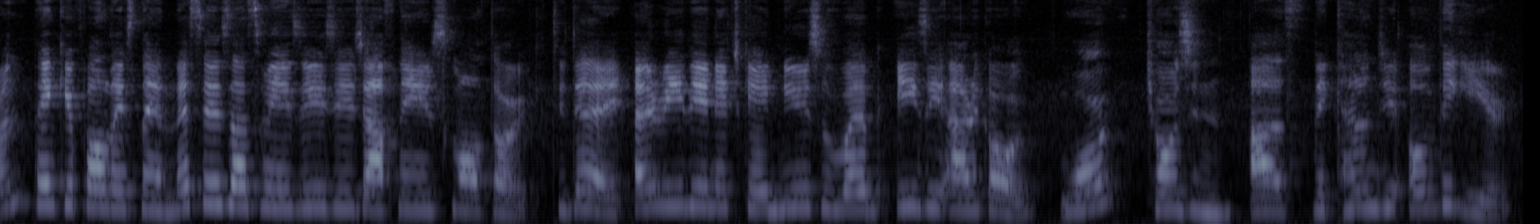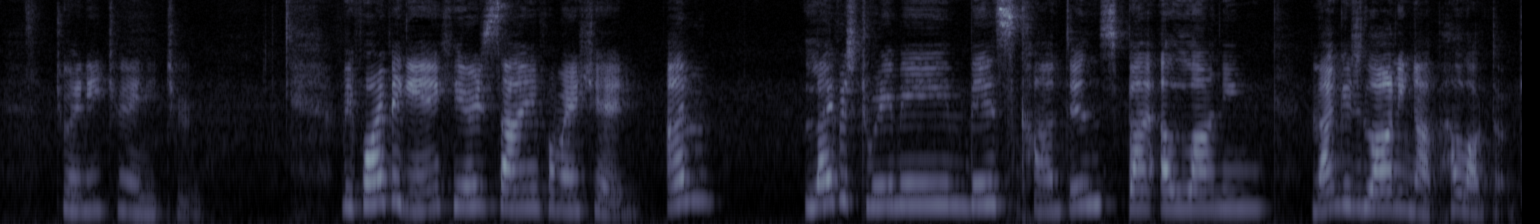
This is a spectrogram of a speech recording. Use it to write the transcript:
everyone. Thank you for listening. This is Asmi's Easy Japanese Small Talk. Today, I read the NHK News Web Easy article, War Chosen as the Kanji of the Year 2022. Before I begin, here's some information. I'm live streaming these contents by a learning language learning app HelloTalk.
